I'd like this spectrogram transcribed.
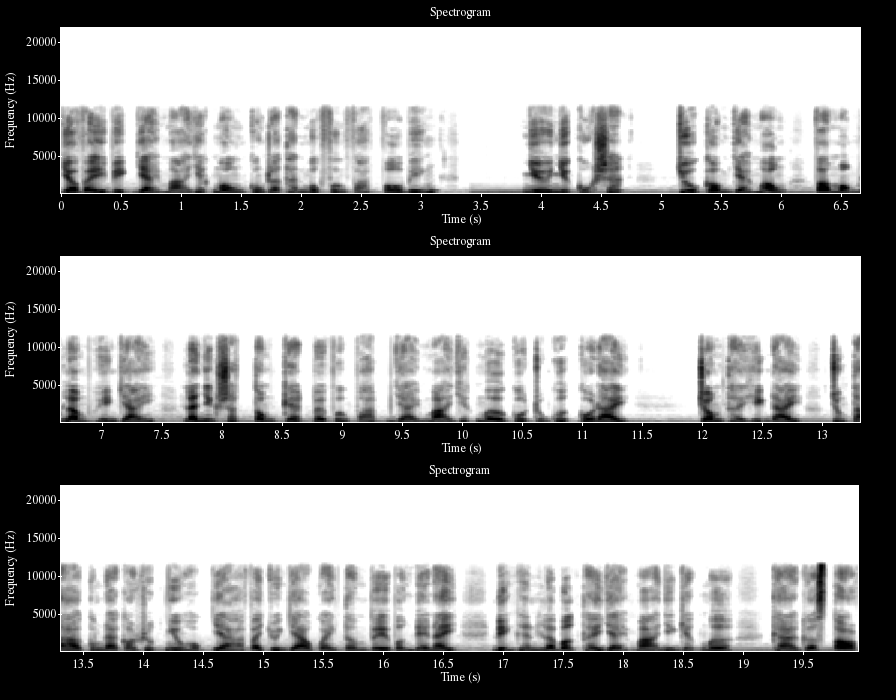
Do vậy, việc giải mã giấc mộng cũng trở thành một phương pháp phổ biến. Như những cuốn sách, Chu công giải mộng và Mộng lâm huyền giải là những sách tổng kết về phương pháp giải mã giấc mơ của Trung Quốc cổ đại. Trong thời hiện đại, chúng ta cũng đã có rất nhiều học giả và chuyên gia quan tâm về vấn đề này, điển hình là bậc thầy giải mã những giấc mơ Carl Gustav.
